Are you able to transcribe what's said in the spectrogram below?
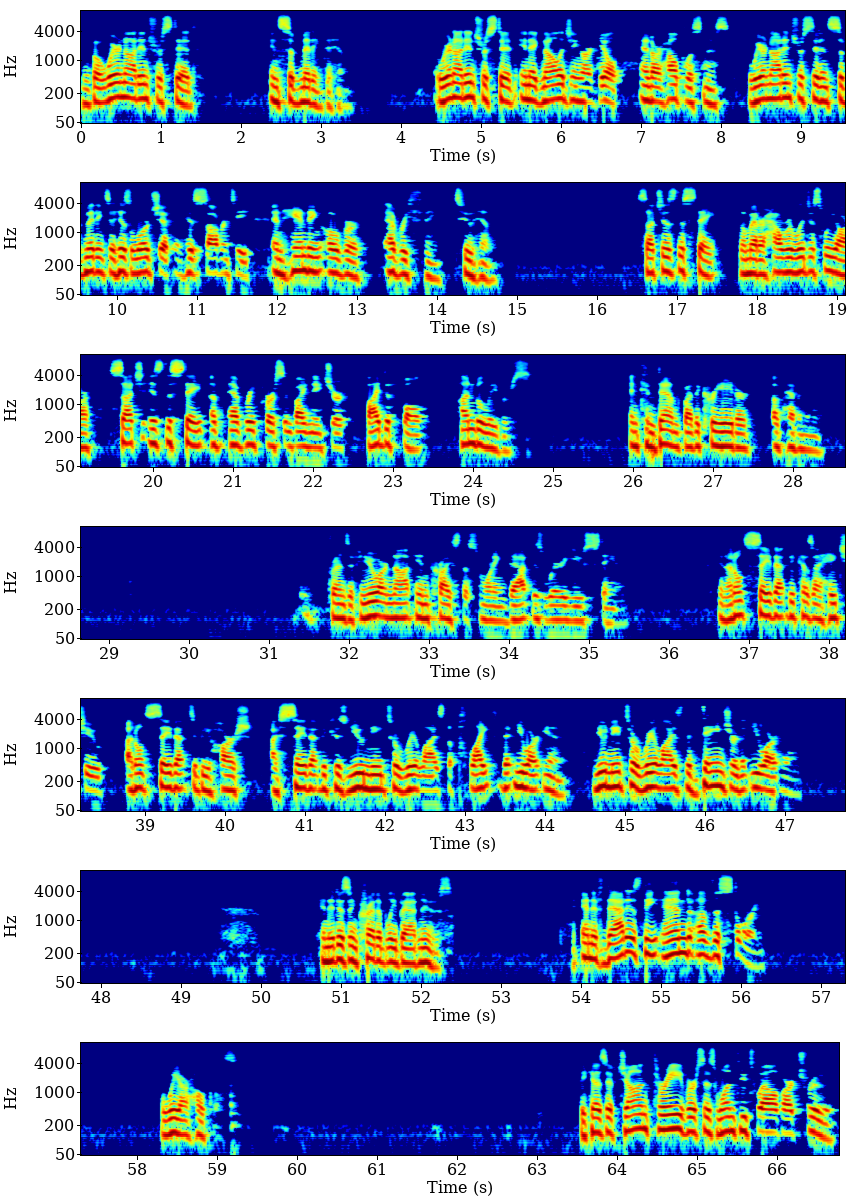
But we're not interested in submitting to Him. We're not interested in acknowledging our guilt and our helplessness. We are not interested in submitting to His Lordship and His sovereignty and handing over everything to Him. Such is the state, no matter how religious we are, such is the state of every person by nature, by default, unbelievers, and condemned by the Creator of heaven and earth. Friends, if you are not in Christ this morning, that is where you stand. And I don't say that because I hate you. I don't say that to be harsh. I say that because you need to realize the plight that you are in you need to realize the danger that you are in. And it is incredibly bad news. And if that is the end of the story, we are hopeless. Because if John 3, verses 1 through 12 are true,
